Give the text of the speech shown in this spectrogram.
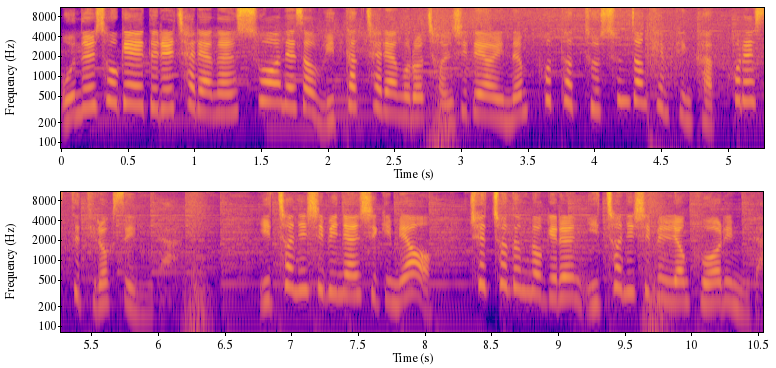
오늘 소개해드릴 차량은 수원에서 위탁 차량으로 전시되어 있는 포터2 순정 캠핑카 포레스트 디럭스입니다. 2022년식이며 최초 등록일은 2021년 9월입니다.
